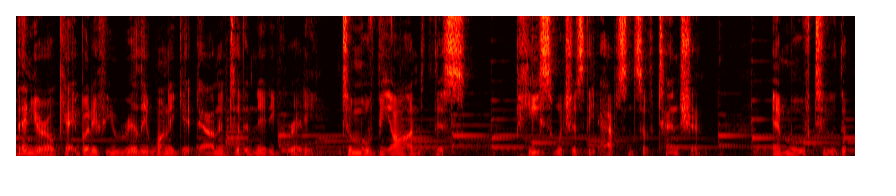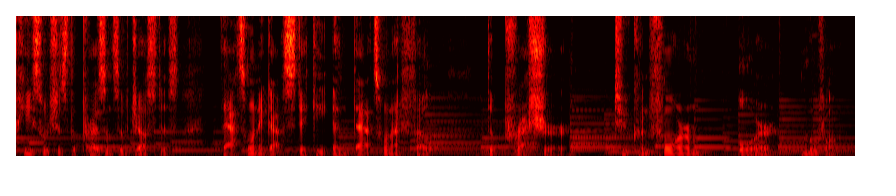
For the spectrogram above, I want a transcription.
then you're okay. But if you really want to get down into the nitty gritty, to move beyond this peace, which is the absence of tension, and move to the peace, which is the presence of justice, that's when it got sticky. And that's when I felt the pressure to conform or move on.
